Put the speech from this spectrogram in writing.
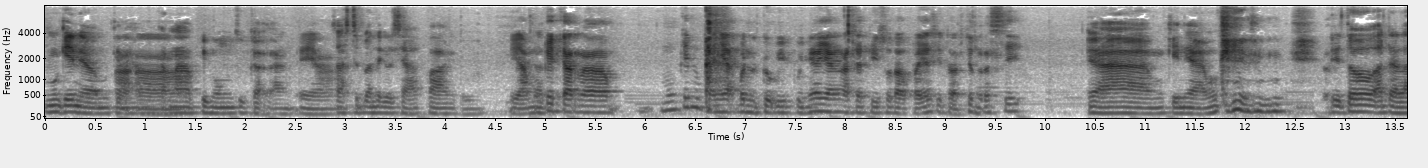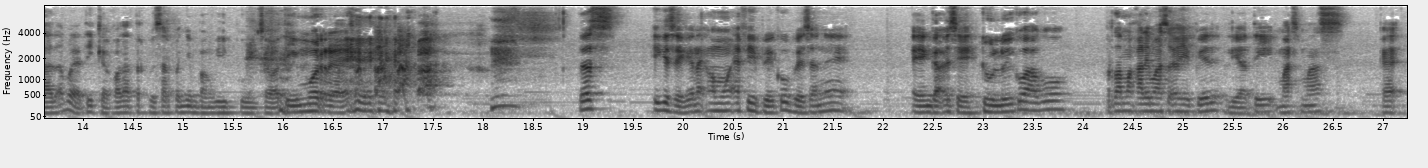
mungkin ya, mungkin ya. Ah, ah. karena bingung juga kan. Iya. Sasjep nanti ke siapa gitu. Ya mungkin karena mungkin banyak penduduk wibunya yang ada di Surabaya sidoarjo Gresik. Ya mungkin ya mungkin itu adalah apa ya tiga kota terbesar penyumbang wibu Jawa Timur ya. Terus iki sih kena ngomong FIB ku biasanya eh enggak sih dulu itu aku pertama kali masuk FIB liati mas-mas kayak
